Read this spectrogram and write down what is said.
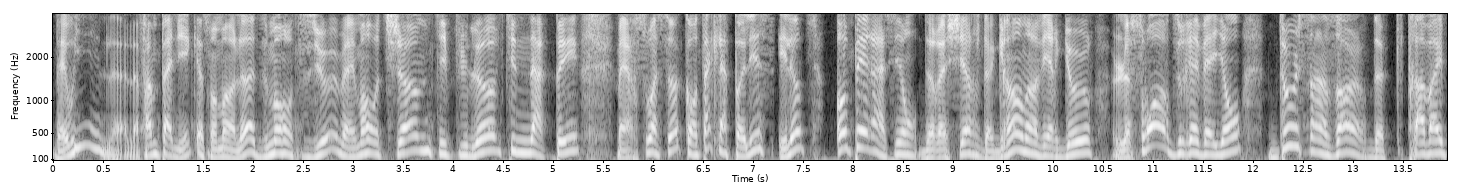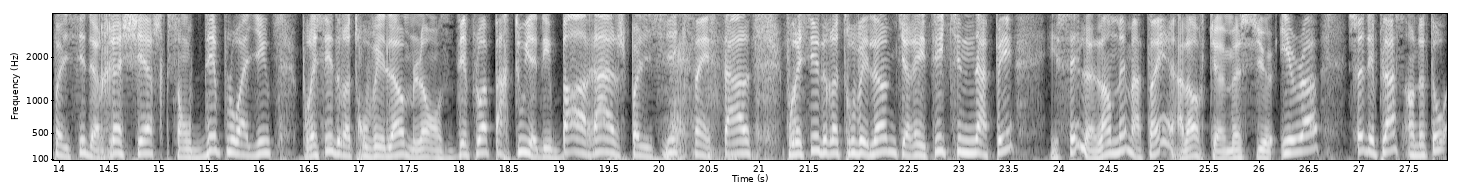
Ben oui, la, femme panique à ce moment-là. Elle dit, mon Dieu, mais mon chum qui est plus là, kidnappé. Ben, elle reçoit ça, contacte la police. Et là, opération de recherche de grande envergure. Le soir du réveillon, 200 heures de travail policier, de recherche qui sont déployés pour essayer de retrouver l'homme. Là, on se déploie partout. Il y a des barrages policiers qui s'installent pour essayer de retrouver l'homme qui aurait été kidnappé. Et c'est le lendemain matin, alors que Monsieur Ira se déplace en auto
